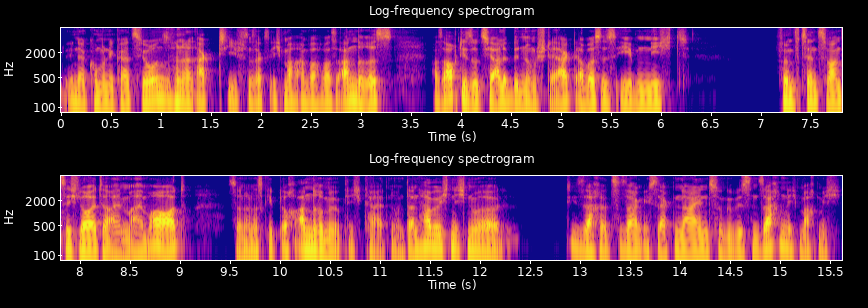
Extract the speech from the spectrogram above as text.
in der Kommunikation, sondern aktiv und sagt, ich mache einfach was anderes, was auch die soziale Bindung stärkt, aber es ist eben nicht 15, 20 Leute an einem Ort, sondern es gibt auch andere Möglichkeiten. Und dann habe ich nicht nur die Sache zu sagen, ich sage Nein zu gewissen Sachen, ich mache mich,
